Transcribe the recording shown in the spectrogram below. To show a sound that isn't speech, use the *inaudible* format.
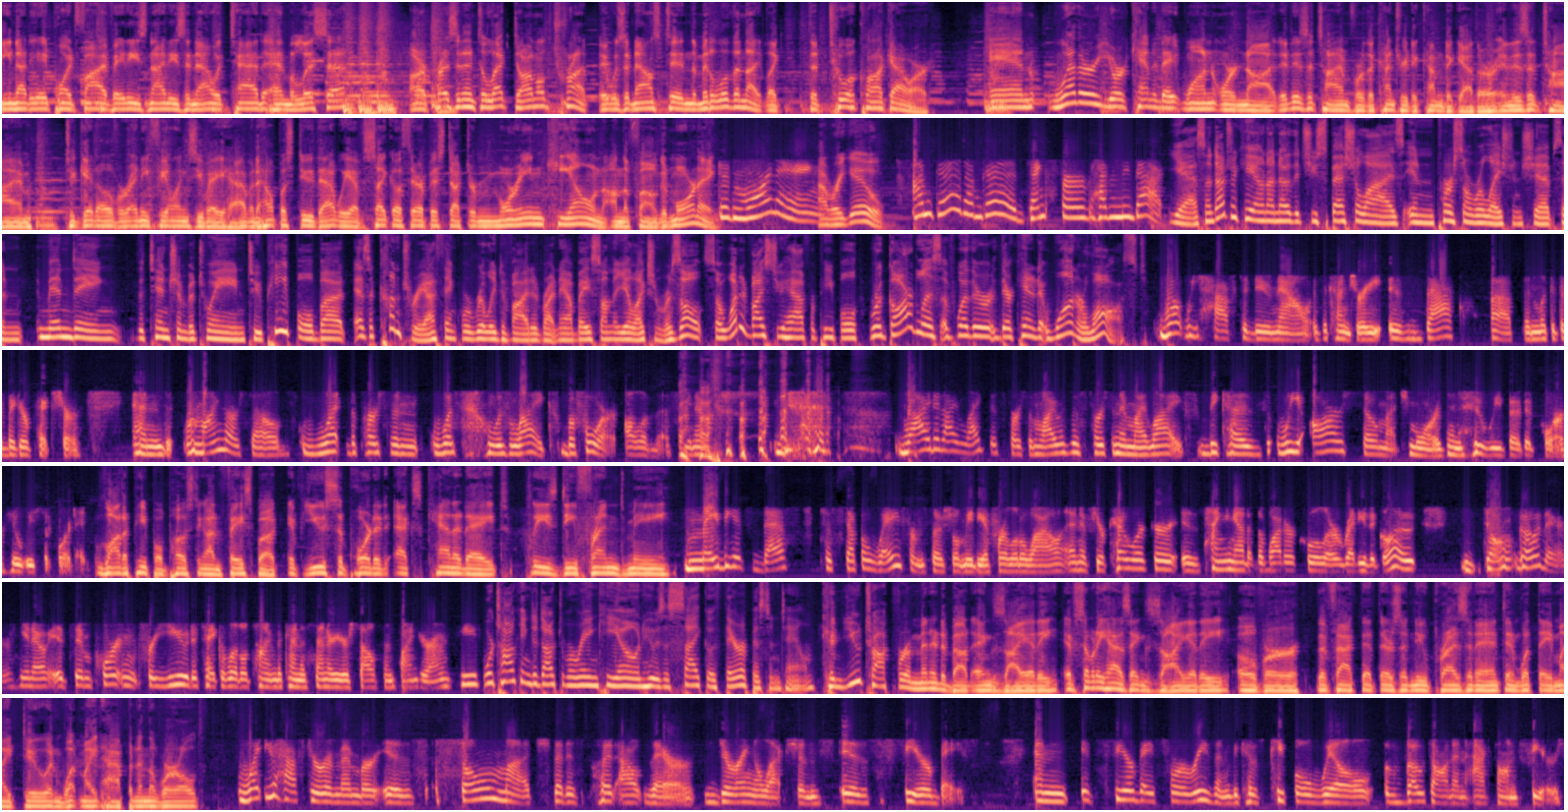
B98.5, 80s, 90s, and now with Tad and Melissa. Our president elect, Donald Trump. It was announced in the middle of the night, like the two o'clock hour. And whether your candidate won or not, it is a time for the country to come together. It is a time to get over any feelings you may have. And to help us do that, we have psychotherapist Dr. Maureen Keown on the phone. Good morning. Good morning. How are you? I'm good. I'm good. Thanks for having me back. Yes. And Dr. Keown, I know that you specialize in personal relationships and mending the tension between two people, but as a country, I think we're really divided right now based on the election results. So, what advice do you have for people, regardless of whether their candidate won or lost? What we have to do now as a country is back up and look at the bigger picture and remind ourselves what the person was *laughs* was like before all of this you know *laughs* why did i like this person why was this person in my life because we are so much more than who we voted for who we supported A lot of people posting on Facebook if you supported X candidate, please defriend me. maybe it's best to step away from social media for a little while. And if your coworker is hanging out at the water cooler ready to gloat, don't go there. You know, it's important for you to take a little time to kind of center yourself and find your own peace. We're talking to Dr. Maureen Keown, who is a psychotherapist in town. Can you talk for a minute about anxiety? If somebody has anxiety over the fact that there's a new president and what they might do and what might happen in the world, What you have to remember is so much that is put out there during elections is fear based. And it's fear based for a reason because people will vote on and act on fears.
